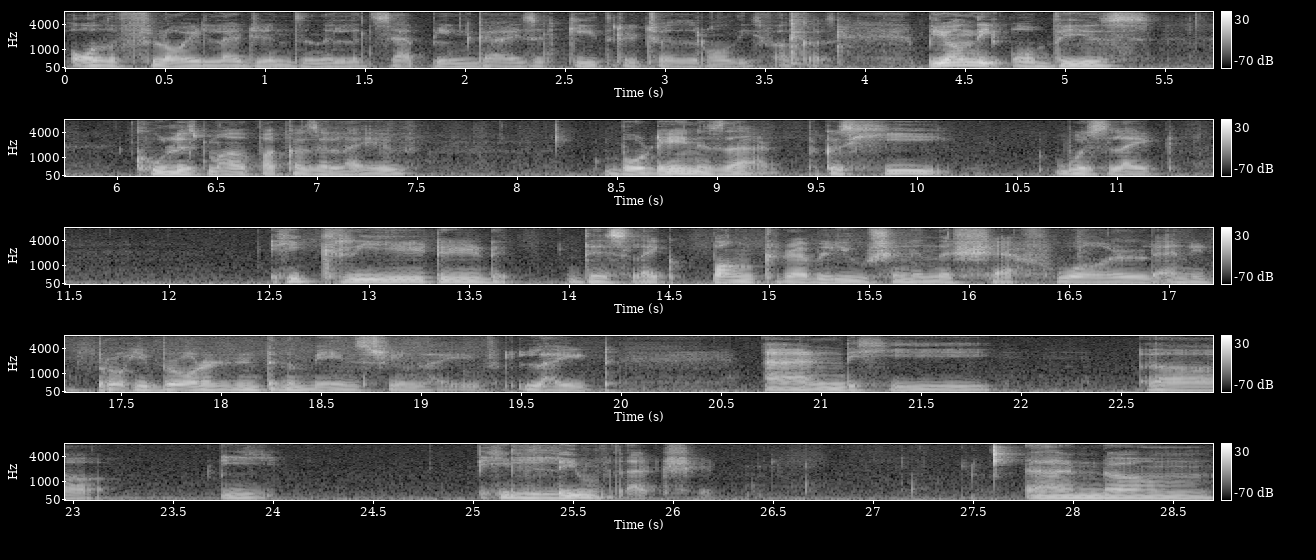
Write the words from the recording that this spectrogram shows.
all the floyd legends and the led zeppelin guys and keith richards and all these fuckers. Beyond the obvious coolest motherfuckers alive bourdain is that because he was like he created this like punk revolution in the chef world and it bro he brought it into the mainstream life light. And he uh he he lived that shit. And um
